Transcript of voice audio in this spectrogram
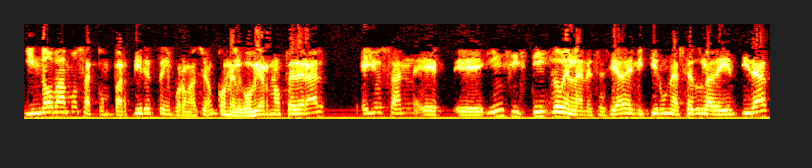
y no vamos a compartir esta información con el gobierno federal. Ellos han eh, eh, insistido en la necesidad de emitir una cédula de identidad,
